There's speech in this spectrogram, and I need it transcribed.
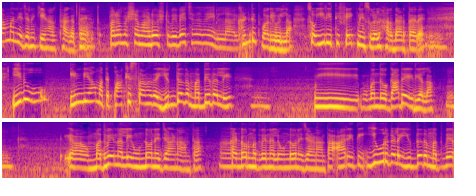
ಸಾಮಾನ್ಯ ಜನಕ್ಕೆ ಏನು ಅರ್ಥ ಆಗುತ್ತೆ? ಪರಾಮರ್ಶೆ ಮಾಡುವಷ್ಟು ವಿವೇಚನೆ ಇಲ್ಲ. ಖಂಡಿತವಾಗ್ಲೂ ಇಲ್ಲ. ಸೊ ಈ ರೀತಿ ಫೇಕ್ ನ್ಯೂಸ್ಗಳು ಹರಿದಾಡ್ತಾ ಇದೆ. ಇದು ಇಂಡಿಯಾ ಮತ್ತೆ ಪಾಕಿಸ್ತಾನದ ಯುದ್ಧದ ಮಧ್ಯದಲ್ಲಿ ಈ ಒಂದು ಗಾದೆ ಇದೆಯಲ್ಲ? ಮದುವೆನಲ್ಲಿ ಉಂಡೋನೆ ಜಾಣ ಅಂತ. ಕಂಡೋರ್ ಮದ್ವೆನಲ್ಲಿ ಉಂಡೋನೆ ಜಾಣ ಅಂತ. ಆ ರೀತಿ ಇವ್ರುಗಳ ಯುದ್ಧದ ಮದುವೆ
